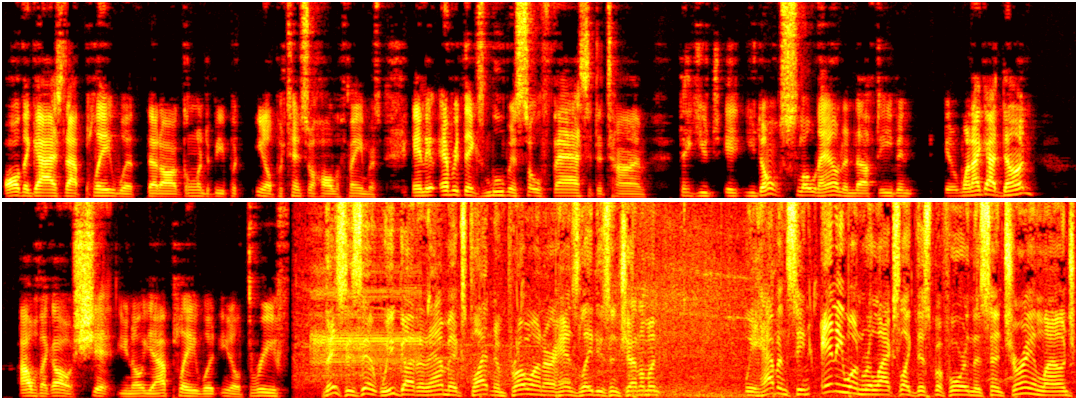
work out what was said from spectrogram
all the guys that I play with that are going to be, you know, potential Hall of Famers, and it, everything's moving so fast at the time that you it, you don't slow down enough to even. When I got done, I was like, oh shit, you know, yeah, I played with you know three. This is it. We've got an Amex Platinum Pro on our hands, ladies and gentlemen. We haven't seen anyone relax like this before in the Centurion Lounge.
